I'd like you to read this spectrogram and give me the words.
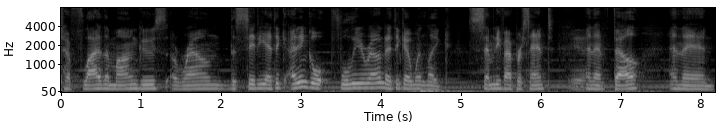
to fly the mongoose around the city. I think I didn't go fully around. I think I went like 75% Yeah. and then fell. And then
